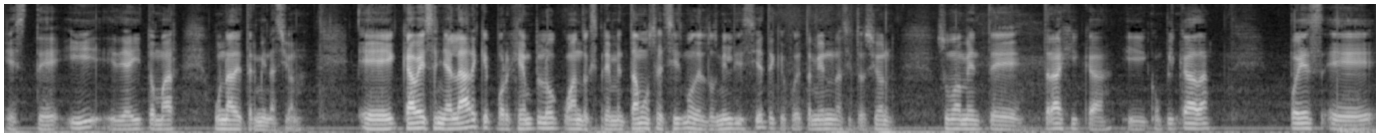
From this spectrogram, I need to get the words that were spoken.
este, y, de ahí tomar una determinación. Eh, cabe señalar que, por ejemplo, cuando experimentamos el sismo del 2017, que fue también una situación sumamente trágica y complicada, pues eh,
